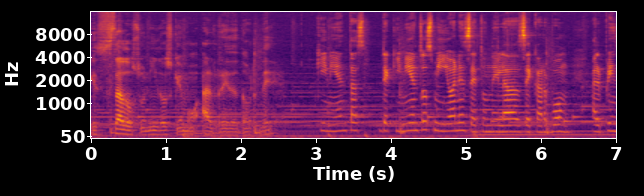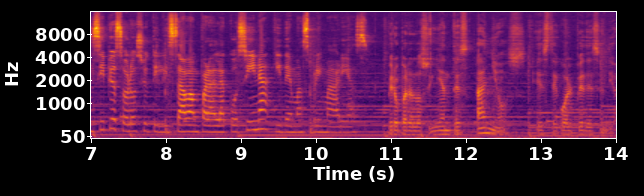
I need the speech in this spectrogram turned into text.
Estados Unidos quemó alrededor de 500, de 500 millones de toneladas de carbón. Al principio solo se utilizaban para la cocina y demás primarias. Pero para los siguientes años este golpe descendió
